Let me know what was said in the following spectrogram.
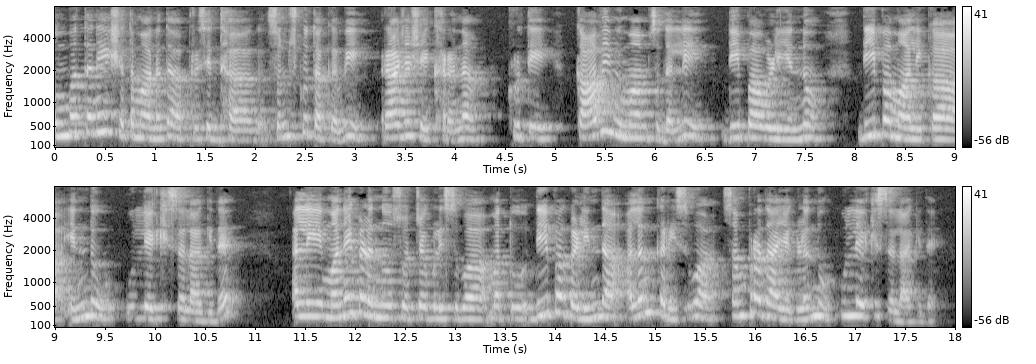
ಒಂಬತ್ತನೇ ಶತಮಾನದ ಪ್ರಸಿದ್ಧ ಸಂಸ್ಕೃತ ಕವಿ ರಾಜಶೇಖರನ ಕೃತಿ ಕಾವ್ಯ ಮೀಮಾಂಸದಲ್ಲಿ ದೀಪಾವಳಿಯನ್ನು ದೀಪಮಾಲಿಕಾ ಎಂದು ಉಲ್ಲೇಖಿಸಲಾಗಿದೆ. ಅಲ್ಲಿ ಮನೆಗಳನ್ನು ಸ್ವಚ್ಛಗೊಳಿಸುವ ಮತ್ತು ದೀಪಗಳಿಂದ ಅಲಂಕರಿಸುವ ಸಂಪ್ರದಾಯಗಳನ್ನು ಉಲ್ಲೇಖಿಸಲಾಗಿದೆ.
